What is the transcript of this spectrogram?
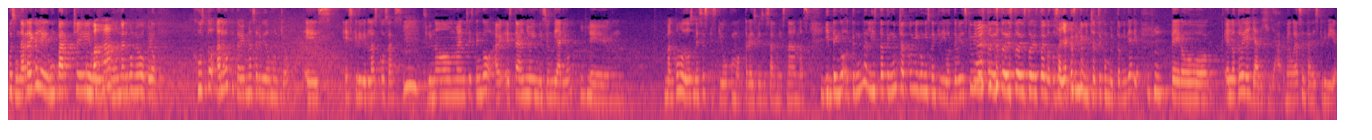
pues un arregle, un parche, Un un, ajá. un algo nuevo, pero justo algo que también me ha servido mucho es escribir las cosas. Mm, sí. No manches, tengo, a ver, este año inicié un diario, eh, Van como dos meses que escribo como tres veces al mes nada más. Y tengo, tengo una lista, tengo un chat conmigo misma en que digo, debería escribir esto, esto, esto, esto, esto, el otro. O sea, ya casi que mi chat se convirtió en mi diario. Pero el otro día ya dije, ya, me voy a sentar a escribir.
